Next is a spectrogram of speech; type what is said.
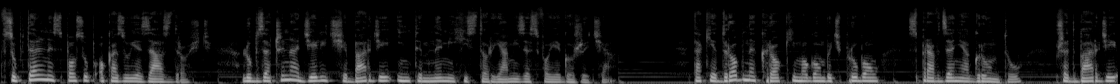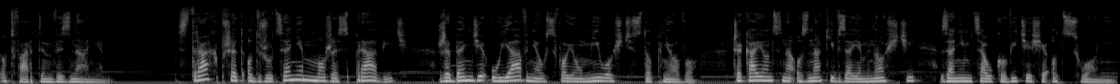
w subtelny sposób okazuje zazdrość lub zaczyna dzielić się bardziej intymnymi historiami ze swojego życia. Takie drobne kroki mogą być próbą sprawdzenia gruntu przed bardziej otwartym wyznaniem. Strach przed odrzuceniem może sprawić, że będzie ujawniał swoją miłość stopniowo, czekając na oznaki wzajemności, zanim całkowicie się odsłoni.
